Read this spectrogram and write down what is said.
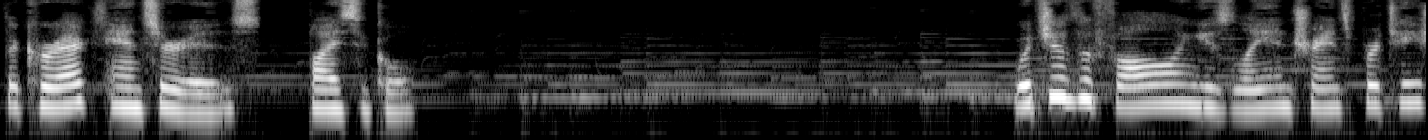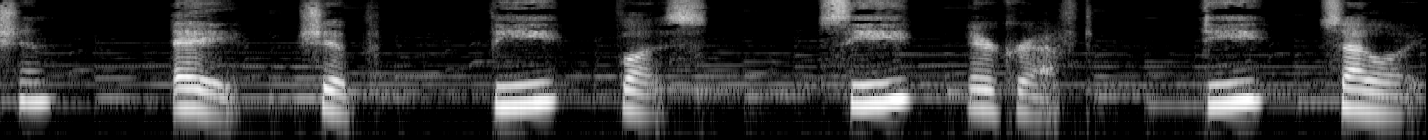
The correct answer is bicycle. Which of the following is land transportation? A. Ship. B. Bus. C. Aircraft. D. Satellite.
